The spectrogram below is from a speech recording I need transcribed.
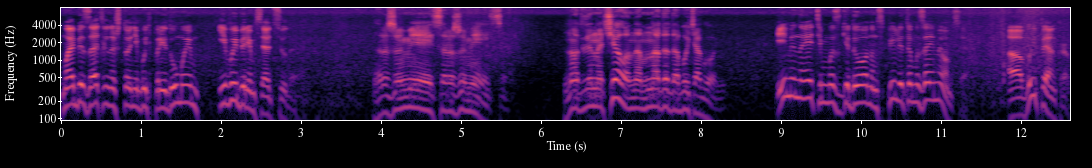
мы обязательно что-нибудь придумаем и выберемся отсюда. Разумеется, разумеется. Но для начала нам надо добыть огонь. Именно этим мы с Гедеоном Спилетом и займемся. А вы, Пенкроф,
